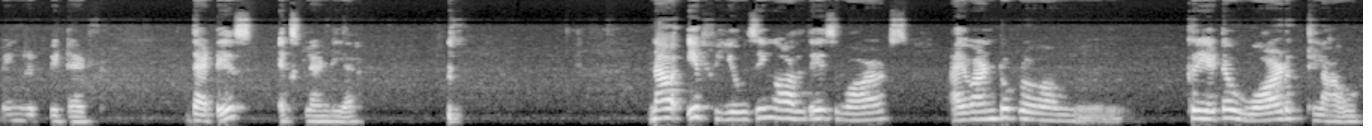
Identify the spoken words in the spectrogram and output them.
being repeated. That is explained here. Now, if using all these words, I want to um, create a word cloud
